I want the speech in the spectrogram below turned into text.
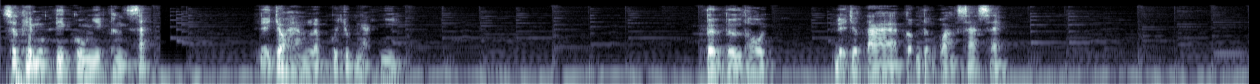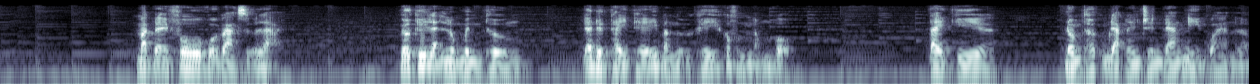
xuất hiện một tia cuồng nhiệt thần sắc, để cho Hàng Lập có chút ngạc nhiên. Từ từ thôi, để cho ta cẩn thận quan sát xem. Mặt đại phu vội vàng sửa lại. Ngữ khí lạnh lùng bình thường đã được thay thế bằng ngữ khí có phần nóng vội. Tay kia đồng thời cũng đặt lên trên đan điền của Hàng Lập.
